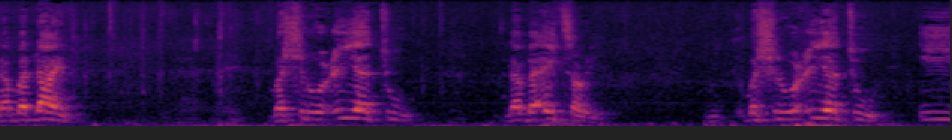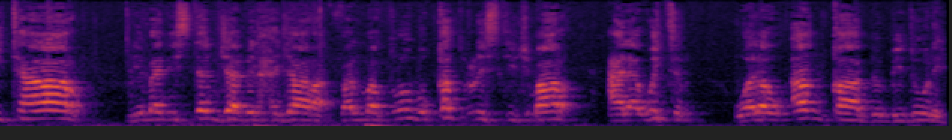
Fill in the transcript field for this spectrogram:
Number مشروعية number eight مشروعية إيتار لمن استنجى بالحجارة فالمطلوب قطع الاستجمار على وتر ولو أنقى بدونه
